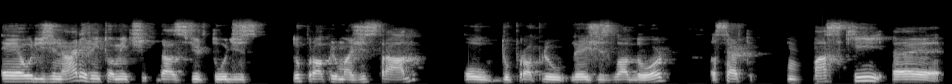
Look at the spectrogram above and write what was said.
é originária, eventualmente, das virtudes do próprio magistrado ou do próprio legislador, tá certo? Mas que é,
